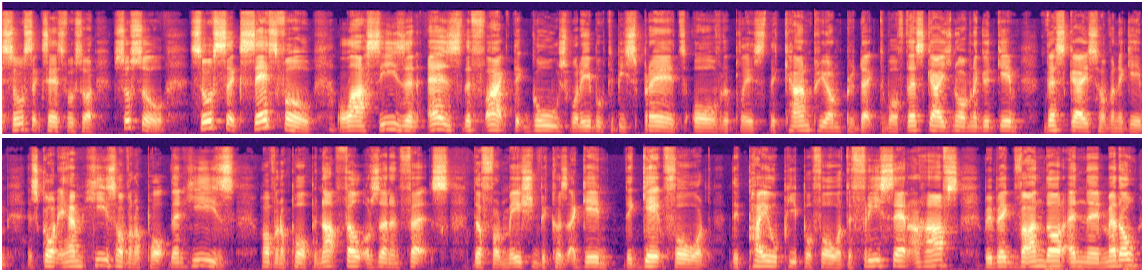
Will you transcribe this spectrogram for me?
so successful, sorry, so so so successful last season is the fact that goals were able to be spread all over the place. They can be unpredictable. If this guy's not having a good game, this guy's having a game. It's gone to him. He's having a pop. Then he's having a pop, and that filters in and fits the formation because again they get forward. They pile people forward. The three centre halves with Big Vander in the middle,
